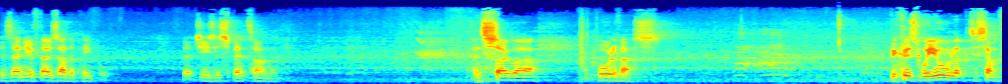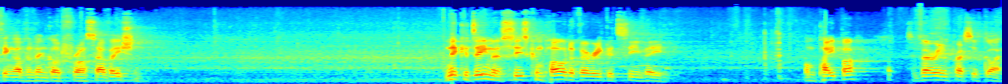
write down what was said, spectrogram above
as any of those other people that Jesus spent time with. And so are all of us. Because we all look to something other than God for our salvation. Nicodemus, he's compiled a very good CV. On paper, he's a very impressive guy.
